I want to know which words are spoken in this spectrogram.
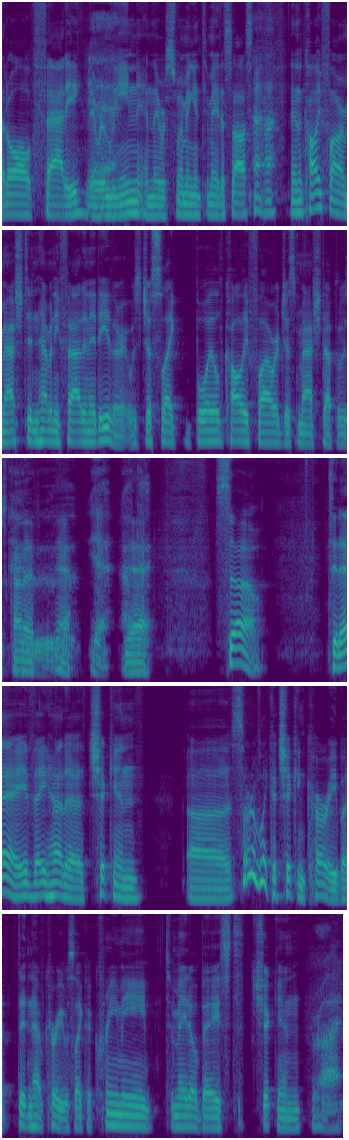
at all fatty. They were lean, and they were swimming in tomato sauce. And the cauliflower mash didn't have any fat in it either. It was just like boiled cauliflower, just mashed up. It was kind of yeah. yeah. Okay. Yeah. So today they had a chicken, uh, sort of like a chicken curry, but didn't have curry. It was like a creamy tomato based chicken Right.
